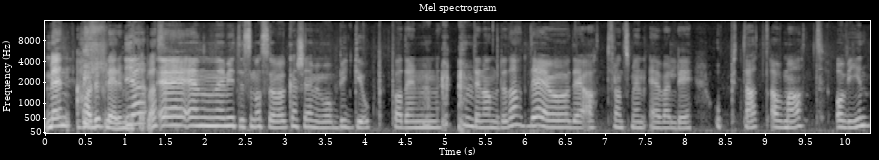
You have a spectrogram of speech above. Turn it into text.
Men har du flere myter, Lass? Ja, en myte som også kanskje er med å bygge opp på den, den andre, da, det er jo det at franskmenn er veldig opptatt av mat og vin.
